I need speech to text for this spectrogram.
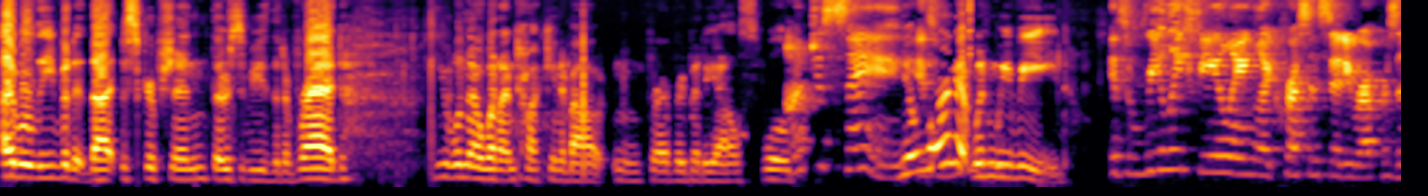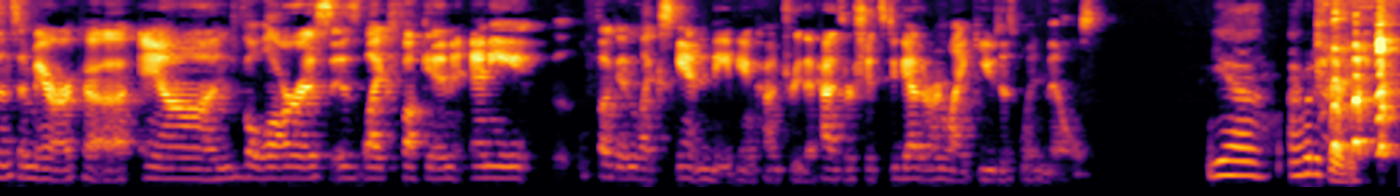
I will leave it at that description. Those of you that have read, you will know what I'm talking about. And for everybody else, we'll. I'm just saying. You'll learn it when we read. It's really feeling like Crescent City represents America and Velaris is like fucking any fucking like Scandinavian country that has their shits together and like uses windmills. Yeah, I would agree.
